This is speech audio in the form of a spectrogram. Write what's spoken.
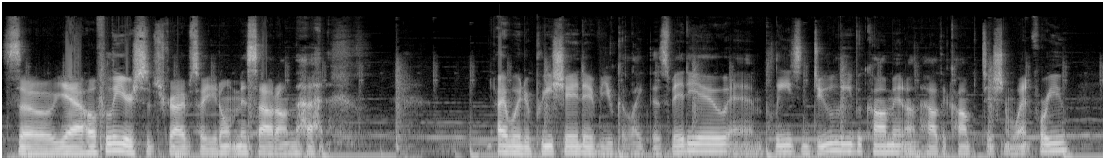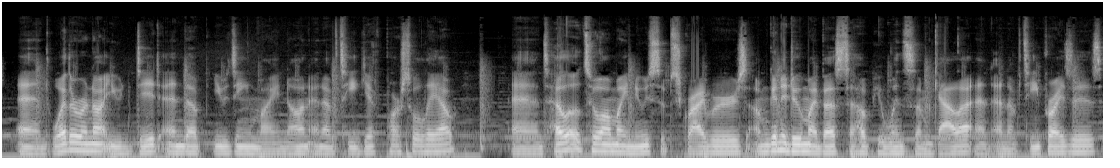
So yeah, hopefully you're subscribed so you don't miss out on that. I would appreciate it if you could like this video, and please do leave a comment on how the competition went for you, and whether or not you did end up using my non-NFT gift parcel layout, and hello to all my new subscribers. I'm gonna do my best to help you win some gala and NFT prizes.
